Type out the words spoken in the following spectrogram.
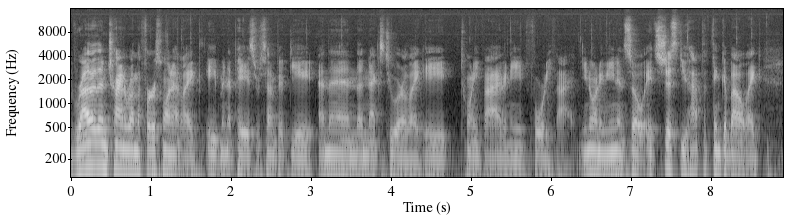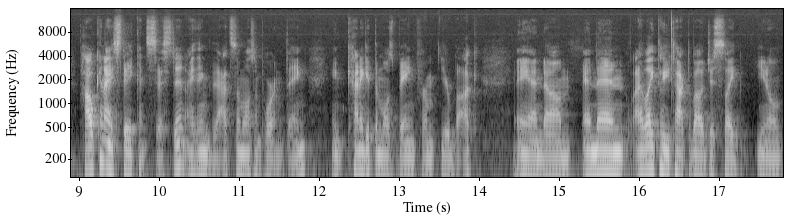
rather than trying to run the first one at like eight minute pace or 758 and then the next two are like 825 and 845 you know what i mean? And so it's just you have to think about like how can i stay consistent? I think that's the most important thing and kind of get the most bang from your buck. And um, and then i liked how you talked about just like you know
